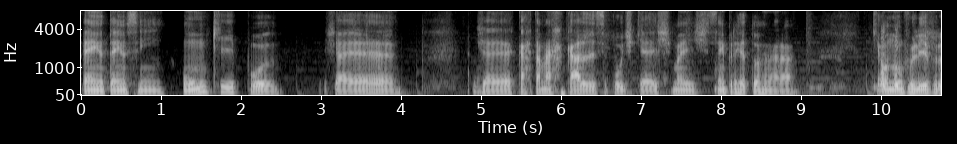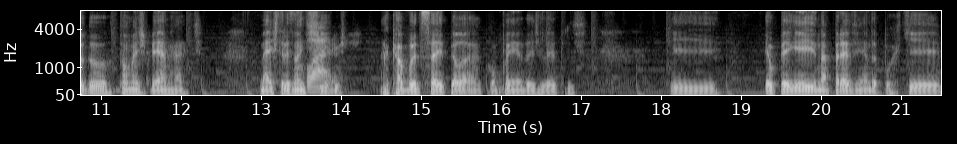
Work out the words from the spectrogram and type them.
Tenho, tenho sim. Um que, pô, já é já é carta marcada desse podcast, mas sempre retornará. Que é o novo livro do Thomas Bernhardt, Mestres Antigos. Claro. Acabou de sair pela Companhia das Letras. E eu peguei na pré-venda porque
